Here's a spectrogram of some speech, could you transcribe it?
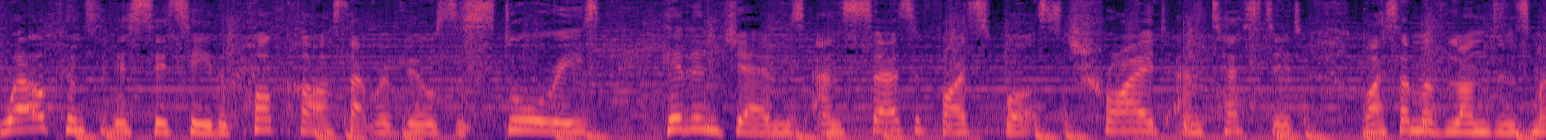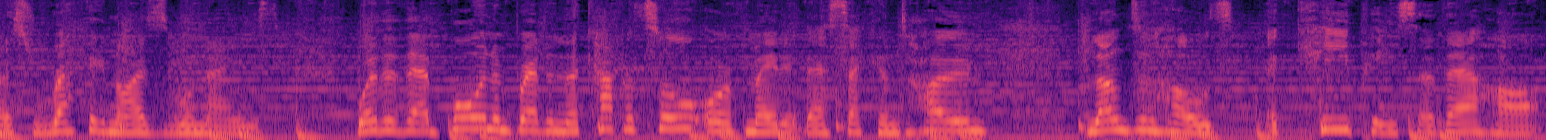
Welcome to this city, the podcast that reveals the stories, hidden gems, and certified spots tried and tested by some of London's most recognisable names. Whether they're born and bred in the capital or have made it their second home, London holds a key piece of their heart.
